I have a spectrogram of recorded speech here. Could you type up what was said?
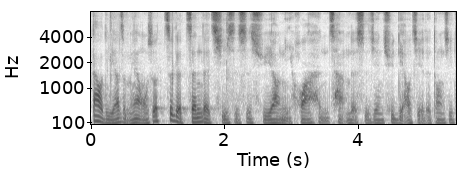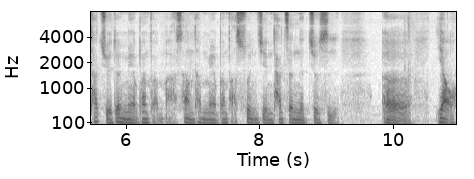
到底要怎么样？我说这个真的其实是需要你花很长的时间去了解的东西，它绝对没有办法马上，它没有办法瞬间，它真的就是呃要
